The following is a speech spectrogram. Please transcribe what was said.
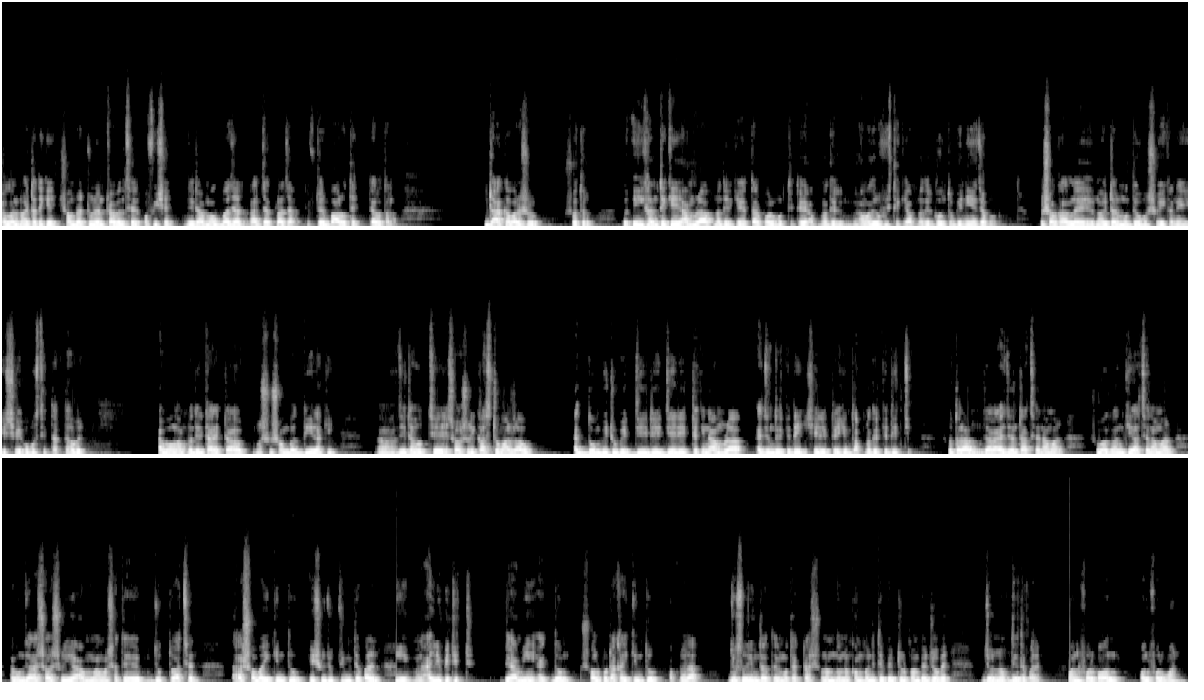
সকাল নয়টা থেকে সম্রাট ট্যুর অ্যান্ড ট্রাভেলসের অফিসে যেটা মগবাজার, রাজ্জাক প্লাজা, লিফটের বারোতে তেরোতলা। ঢাকা বারোশো সতেরো। তো এইখান থেকে আমরা আপনাদেরকে তার পরবর্তীতে আপনাদের, আমাদের অফিস থেকে আপনাদের গন্তব্যে নিয়ে যাব। তো সকালে নয়টার মধ্যে অবশ্যই এখানে এসে উপস্থিত থাকতে হবে। এবং আপনাদেরকে আরেকটা সুসংবাদ দিয়ে রাখি যেটা হচ্ছে সরাসরি কাস্টমাররাও একদম বি টু বেড যে, যে- রেটটা কিনা আমরা এজেন্টদেরকে দিই, সেই রেটটাই কিন্তু আপনাদেরকে দিচ্ছি। সুতরাং যারা এজেন্ট আছেন আমার, শুভাকাঙ্ক্ষী আছেন আমার এবং যারা সরাসরি আম- আমার সাথে যুক্ত আছেন, তারা সবাই কিন্তু এই সুযোগটি নিতে পারেন। মানে আই রিপিট ইট যে আমি একদম স্বল্প টাকায় কিন্তু আপনারা জসুর ইমদাদের মতো একটা সুনামধন্য কোম্পানিতে পেট্রোল পাম্পের জবে জন্য যেতে পারেন। One for all all for one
